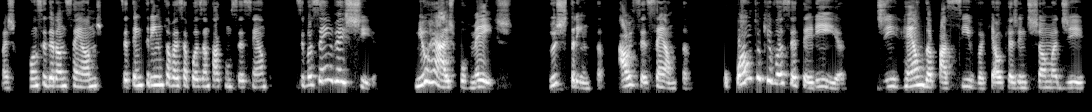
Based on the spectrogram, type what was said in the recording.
mas considerando 100 anos, você tem 30, vai se aposentar com 60. Se você investir mil reais por mês, dos 30 aos 60, o quanto que você teria de renda passiva, que é o que a gente chama de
